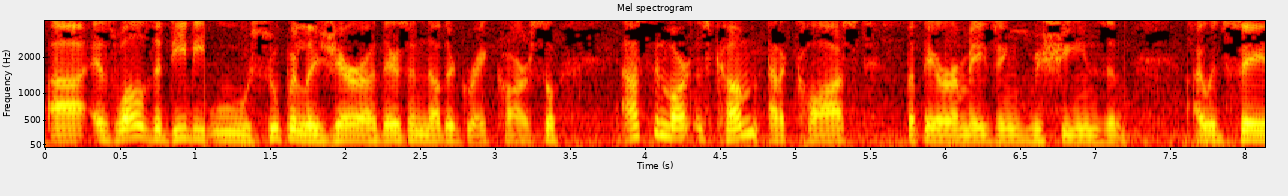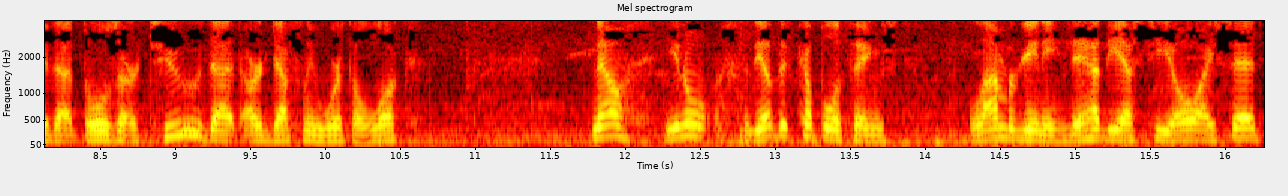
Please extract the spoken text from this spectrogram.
uh, as well as the DB Ooh, Superleggera. There's another great car. So Aston Martins come at a cost, but they are amazing machines, and I would say that those are two that are definitely worth a look. Now, you know, the other couple of things, Lamborghini, they had the STO. I said,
